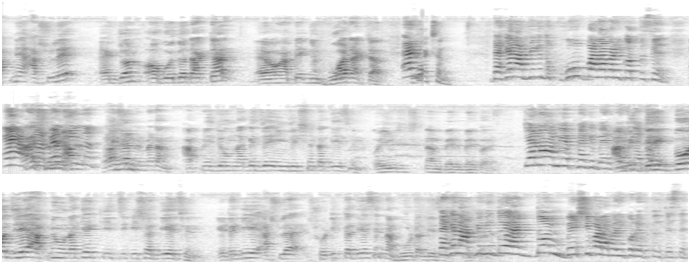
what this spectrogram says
আপনি আসলে একজন অবৈধ ডাক্তার এবং আপনি একজন ভুয়া ডাক্তার। দেখছেন? দেখেন আপনি কিন্তু খুব বাড়াবাড়ি করতেছেন। এই আপনার ম্যাডাম আপনি যে ওনাকে যে ইনজেকশনটা দিয়েছেন ওই ইনজেকশনটা বের বের করেন। কেন আমি আপনাকে বের আমি দেখাবো? যে আপনি ওনাকে কি চিকিৎসা দিয়েছেন। এটা কি আসলে সঠিকটা দিয়েছেন না ভুলটা দিয়েছেন? দেখেন আপনি কিন্তু একদম বেশি বাড়াবাড়ি করে ফেলতেছেন।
